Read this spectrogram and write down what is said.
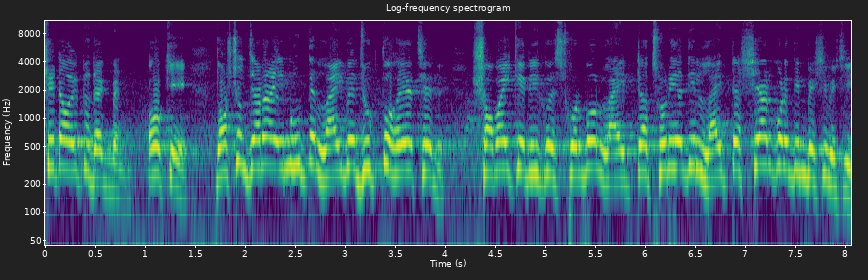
সেটাও একটু দেখবেন। ওকে দর্শক যারা এই মুহূর্তে লাইভে যুক্ত হয়েছেন সবাইকে রিকোয়েস্ট করব লাইভটা ছড়িয়ে দিন লাইভটা শেয়ার করে দিন বেশি বেশি।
